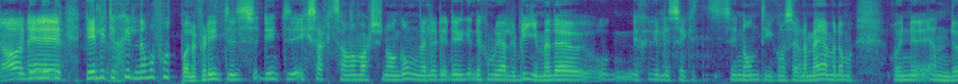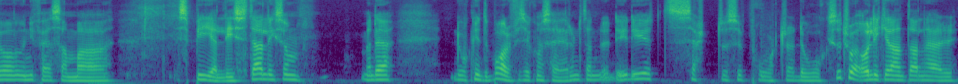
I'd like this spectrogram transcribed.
Ja det, det, det, det, är lite skillnad mot fotbollen för det är inte, det är inte exakt samma match någon gång. Eller det, kommer det aldrig bli. Men det, och det skiljer säkert sig någonting i konserterna med. Men de har ju ändå ungefär samma spellista liksom. Men det, du åker inte bara för att se konserten utan det, det är ett sätt att supporta då också tror jag. Och likadant all den här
